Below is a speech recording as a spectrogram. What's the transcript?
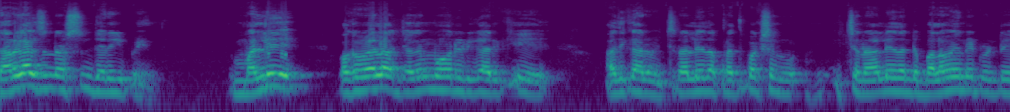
జరగాల్సిన నష్టం జరిగిపోయింది. మళ్ళీ ఒకవేళ జగన్మోహన్ రెడ్డి గారికి అధికారం ఇచ్చినా లేదా ప్రతిపక్షం ఇచ్చినా లేదంటే బలమైనటువంటి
